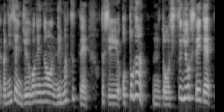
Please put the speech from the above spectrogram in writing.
だから2015年の年末って、私、夫が、うんと、失業していて、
